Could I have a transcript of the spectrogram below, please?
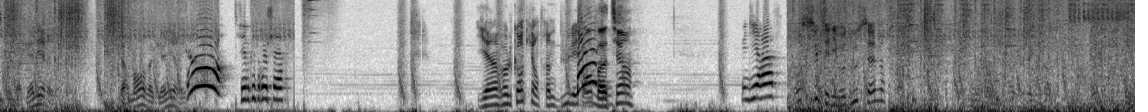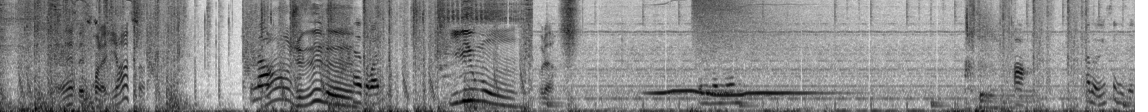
On va galérer. Clairement, on va galérer. J'ai pris trop cher. Il y a un volcan qui est en train de buller. Oh bah tiens, Une girafe Oh, c'est que t'es niveau 12, Seb Eh, bah prends la girafe mort. non, je veux le... À droite. Il est où mon... Voilà. C'est des aliens. Ah. Ah bah oui, c'est des aliens.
